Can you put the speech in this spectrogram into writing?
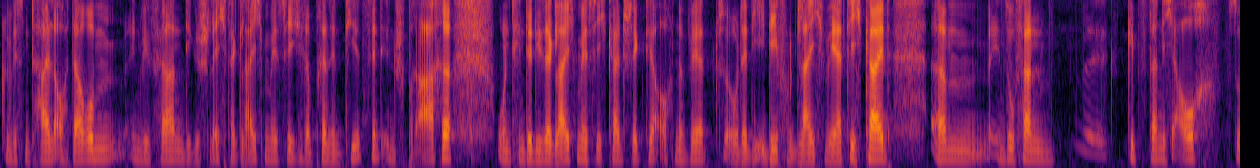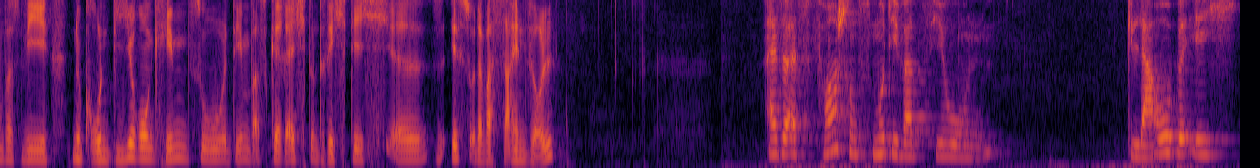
gewissen Teil auch darum, inwiefern die Geschlechter gleichmäßig repräsentiert sind in Sprache. Und hinter dieser Gleichmäßigkeit steckt ja auch eine Wert oder die Idee von Gleichwertigkeit. Ähm, insofern äh, gibt es da nicht auch sowas wie eine Grundierung hin zu dem, was gerecht und richtig äh, ist oder was sein soll? Also als Forschungsmotivation glaube ich,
